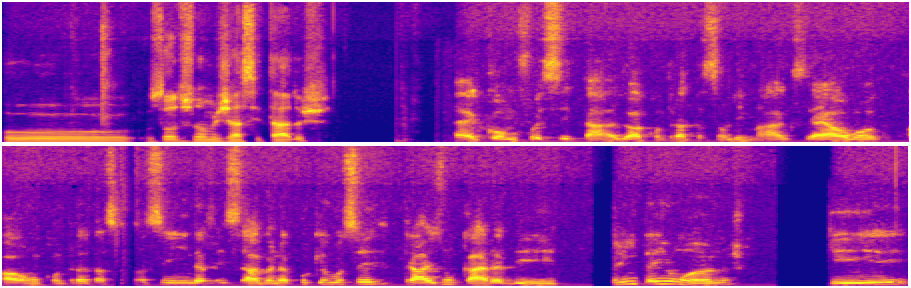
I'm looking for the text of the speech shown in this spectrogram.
o, os outros nomes já citados? É, como foi citado, a contratação de Max é algo, uma contratação assim indefensável, né? Porque você traz um cara de 31 anos que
